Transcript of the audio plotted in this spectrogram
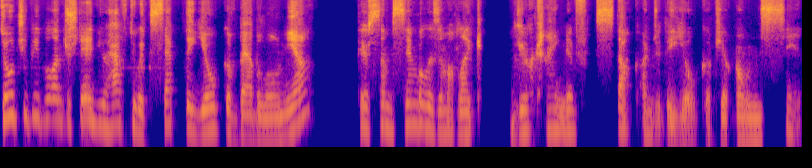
Don't you people understand? You have to accept the yoke of Babylonia. There's some symbolism of like, you're kind of stuck under the yoke of your own sin,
